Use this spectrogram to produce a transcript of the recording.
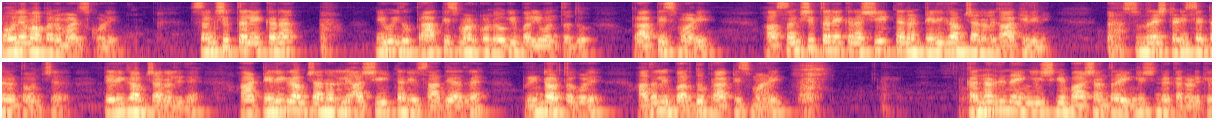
ಮೌಲ್ಯಮಾಪನ ಮಾಡಿಸ್ಕೊಳ್ಳಿ. ಸಂಕ್ಷಿಪ್ತ ಲೇಖನ, ನೀವು ಇದು ಪ್ರಾಕ್ಟೀಸ್ ಮಾಡ್ಕೊಂಡು ಹೋಗಿ ಬರೆಯುವಂಥದ್ದು. ಪ್ರಾಕ್ಟೀಸ್ ಮಾಡಿ. ಆ ಸಂಕ್ಷಿಪ್ತ ಲೇಖನ ಶೀಟ್ನ ನಾನು ಟೆಲಿಗ್ರಾಮ್ ಚಾನಲ್ಗೆ ಹಾಕಿದ್ದೀನಿ. ಸುಂದರೇಶ್ ಸ್ಟಡಿ ಸೆಂಟರ್ ಅಂತ ಒಂದು ಟೆಲಿಗ್ರಾಮ್ ಚಾನಲ್ ಇದೆ. ಆ ಟೆಲಿಗ್ರಾಮ್ ಚಾನಲಲ್ಲಿ ಆ ಶೀಟ್ನ ನೀವು ಸಾಧ್ಯ ಆದರೆ ಪ್ರಿಂಟ್ಔಟ್ ತಗೊಳ್ಳಿ. ಅದರಲ್ಲಿ ಬರೆದು ಪ್ರಾಕ್ಟೀಸ್ ಮಾಡಿ. ಕನ್ನಡದಿಂದ ಇಂಗ್ಲೀಷ್ಗೆ ಭಾಷಾಂತರ ಇಂಗ್ಲೀಷಿಂದ ಕನ್ನಡಕ್ಕೆ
